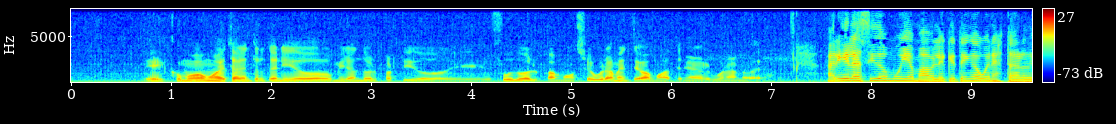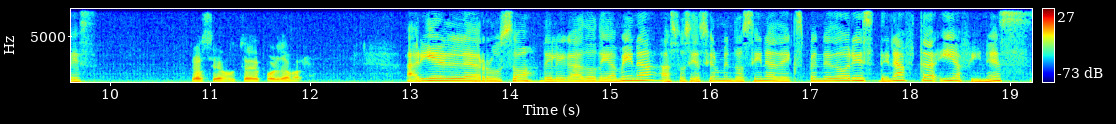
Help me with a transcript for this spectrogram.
eh, como vamos a estar entretenidos mirando el partido de, fútbol, vamos seguramente vamos a tener alguna novedad. Ariel ha sido muy amable, que tenga buenas tardes. Gracias a ustedes por llamar. Ariel Russo, delegado de AMENA, Asociación Mendocina de Expendedores de Nafta y Afines.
